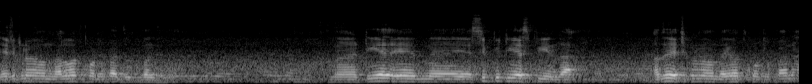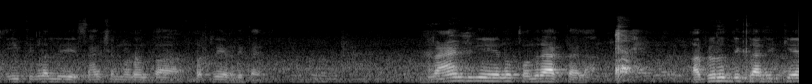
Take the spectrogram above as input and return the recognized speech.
ಹೆಚ್ಚು ಕಡಿಮೆ ಒಂದು ನಲ್ವತ್ತು ಕೋಟಿ ರೂಪಾಯಿ ದುಡ್ಡು ಬಂದಿದೆ. T S C P T S ಪಿಯಿಂದ ಅದು ಹೆಚ್ಚು ಕಡಿಮೆ ಒಂದು ಐವತ್ತು ಕೋಟಿ ರೂಪಾಯಿನ ಈ ತಿಂಗಳಲ್ಲಿ ಸ್ಯಾಂಕ್ಷನ್ ಮಾಡುವಂಥ ಪ್ರಕ್ರಿಯೆ ನಡೀತಾ ಇದೆ. ಗ್ರ್ಯಾಂಡ್ಗೆ ಏನು ತೊಂದರೆ ಆಗ್ತಾ ಇಲ್ಲ. ಅಭಿವೃದ್ಧಿ ಕಾರ್ಯಕ್ಕೆ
